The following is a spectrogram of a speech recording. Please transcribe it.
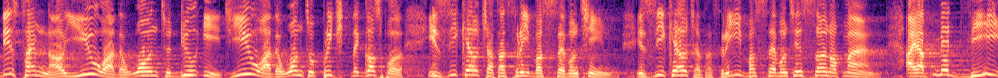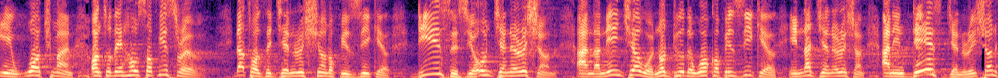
This time now, you are the one to do it. You are the one to preach the gospel. Ezekiel chapter 3 verse 17. Ezekiel chapter 3 verse 17, Son of man, I have made thee a watchman unto the house of Israel. That was the generation of Ezekiel. This is your own generation. And an angel will not do the work of Ezekiel in that generation. And in this generation,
